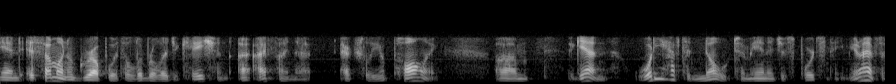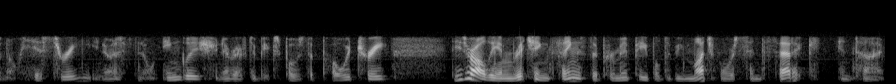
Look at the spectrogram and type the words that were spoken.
And as someone who grew up with a liberal education, I, I find that actually appalling. Um, again, what do you have to know to manage a sports team? You don't have to know history. You don't have to know English. You never have to be exposed to poetry. These are all the enriching things that permit people to be much more synthetic in time.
